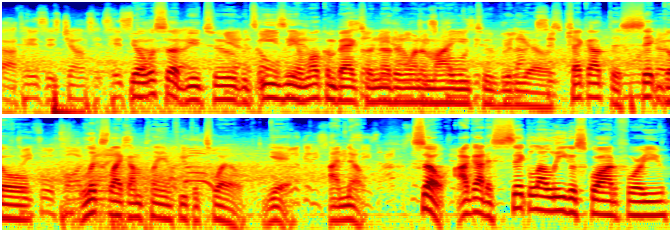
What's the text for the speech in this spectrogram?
Yo, what's up YouTube? It's Easy and welcome back to another one of my YouTube videos. Check out this sick goal. Looks like I'm playing FIFA 12. Yeah, I know. So, I got a sick La Liga squad for you.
